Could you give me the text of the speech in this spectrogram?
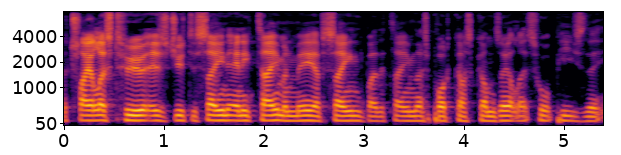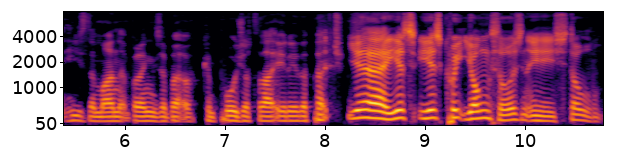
the trialist who is due to sign any time and may have signed by the time this podcast comes out. Let's hope he's the he's the man that brings a bit of composure to that area of the pitch. Yeah, he is. He is quite young though, isn't he? He's still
